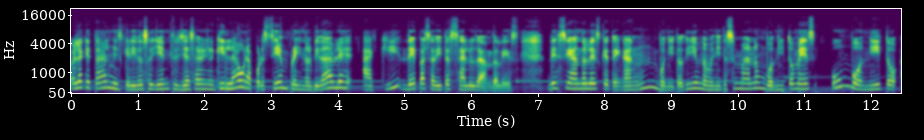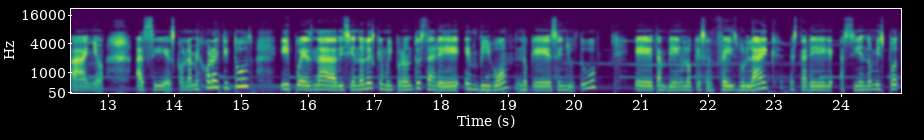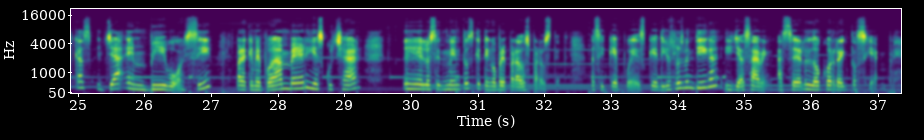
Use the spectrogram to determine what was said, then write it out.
Hola, ¿qué tal mis queridos oyentes? Ya saben, aquí Laura por siempre inolvidable, aquí de pasaditas saludándoles, deseándoles que tengan un bonito día, una bonita semana, un bonito mes, un bonito año. Así es, con la mejor actitud y pues nada, diciéndoles que muy pronto estaré en vivo, lo que es en YouTube. Eh, también lo que es en Facebook Like, estaré haciendo mis podcasts ya en vivo, ¿sí? Para que me puedan ver y escuchar eh, los segmentos que tengo preparados para usted. Así que pues que Dios los bendiga y ya saben, hacer lo correcto siempre.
